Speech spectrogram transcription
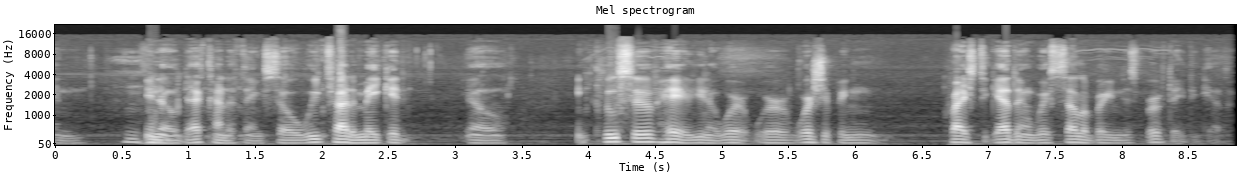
and mm-hmm. you know that kind of thing. So we try to make it you know inclusive. Hey, you know we're we're worshiping Christ together and we're celebrating this birthday together.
